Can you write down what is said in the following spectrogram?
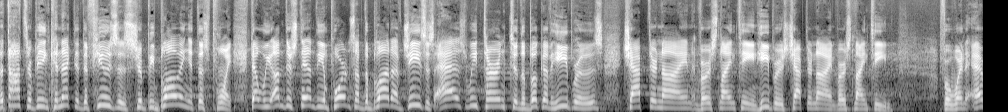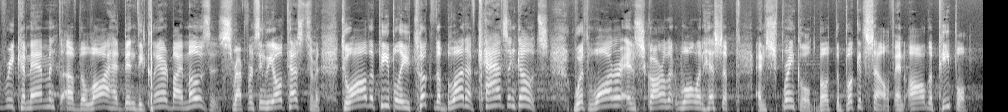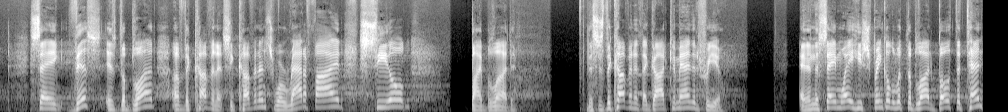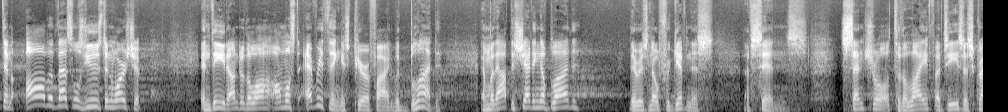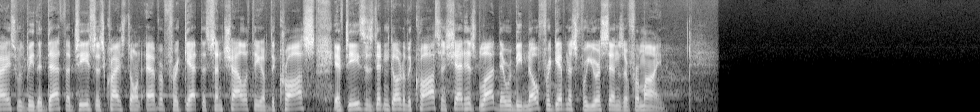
The dots are being connected. The fuses should be blowing at this point. That we understand the importance of the blood of Jesus as we turn to the book of Hebrews, chapter 9, verse 19. Hebrews, chapter 9, verse 19. For when every commandment of the law had been declared by Moses, referencing the Old Testament, to all the people he took the blood of calves and goats with water and scarlet wool and hyssop and sprinkled both the book itself and all the people saying, This is the blood of the covenant. See, covenants were ratified, sealed by blood. This is the covenant that God commanded for you. And in the same way, he sprinkled with the blood both the tent and all the vessels used in worship. Indeed, under the law, almost everything is purified with blood. And without the shedding of blood, there is no forgiveness of sins. Central to the life of Jesus Christ would be the death of Jesus Christ. Don't ever forget the centrality of the cross. If Jesus didn't go to the cross and shed his blood, there would be no forgiveness for your sins or for mine.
